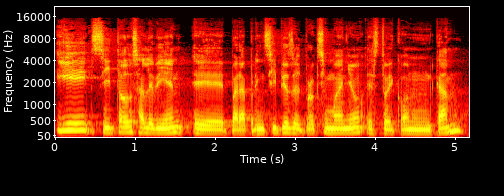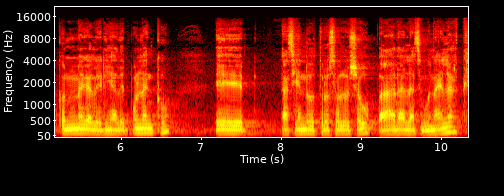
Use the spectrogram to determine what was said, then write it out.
Y si todo sale bien, eh, para principios del próximo año estoy con CAM, con una galería de Polanco, eh, haciendo otro solo show para la Semana del Arte.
